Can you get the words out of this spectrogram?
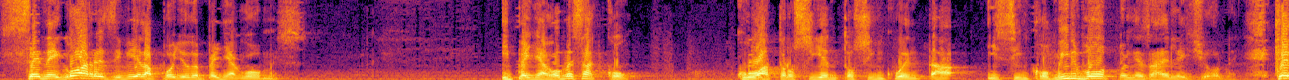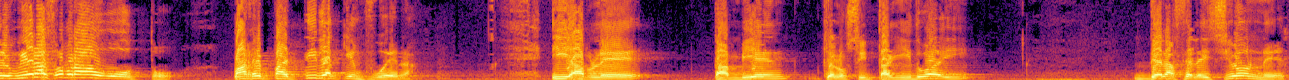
se negó a recibir el apoyo de Peña Gómez. Y Peña Gómez sacó 455 mil votos en esas elecciones. Que le hubiera sobrado votos para repartir a quien fuera. Y hablé también, que lo cita Guido ahí, de las elecciones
